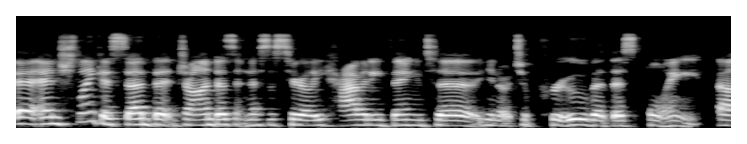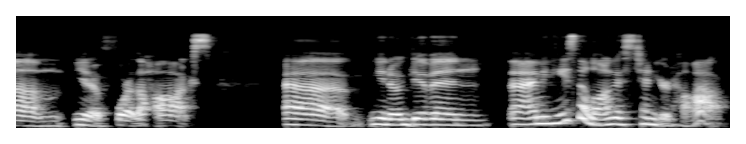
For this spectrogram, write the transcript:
and Schlenk has said that John doesn't necessarily have anything to, you know, to prove at this point, um, you know, for the Hawks uh, you know, given, I mean, he's the longest tenured Hawk.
